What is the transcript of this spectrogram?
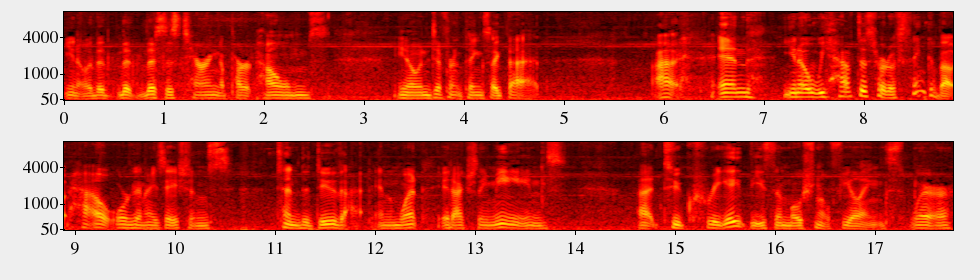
you know that this is tearing apart homes, you know, and different things like that. Uh, and you know, we have to sort of think about how organizations tend to do that and what it actually means uh, to create these emotional feelings where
